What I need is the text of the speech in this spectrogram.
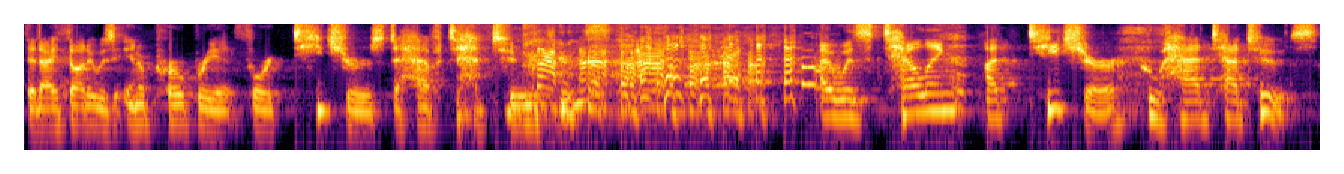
that I thought it was inappropriate for teachers to have tattoos. I was telling a teacher who had tattoos.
